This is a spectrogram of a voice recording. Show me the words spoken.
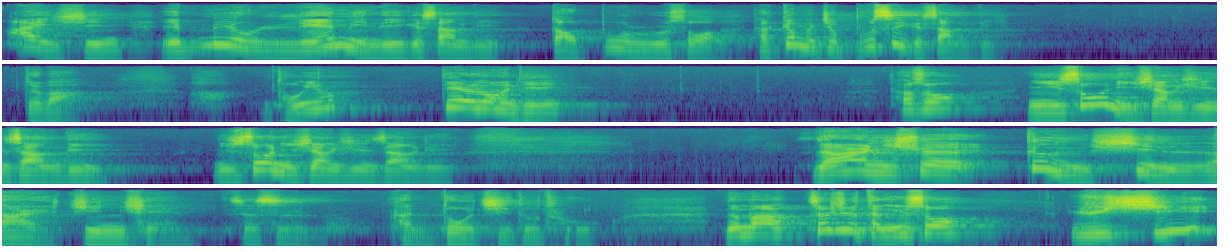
爱心也没有怜悯的一个上帝，倒不如说他根本就不是一个上帝。对吧？好，你同意吗？第二个问题，他说：“你说你相信上帝，你说你相信上帝，然而你却更信赖金钱，这是很多基督徒。那么这就等于说，与其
